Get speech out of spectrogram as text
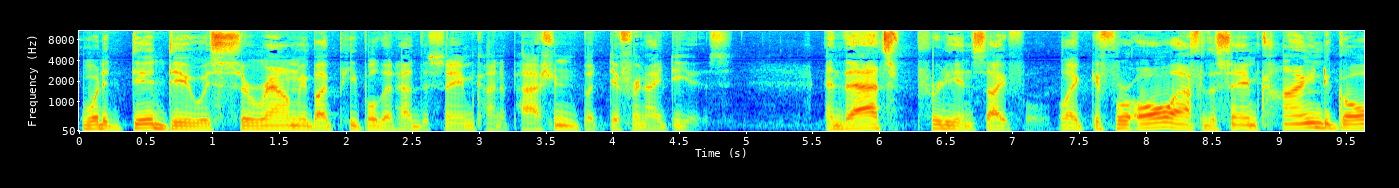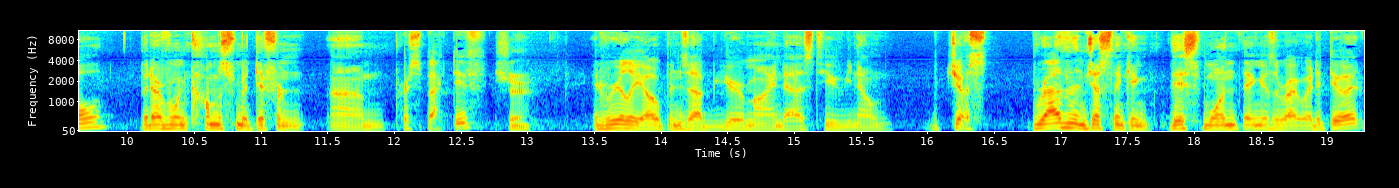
what it did do was surround me by people that had the same kind of passion but different ideas. And that's pretty insightful. Like, if we're all after the same kind of goal, but everyone comes from a different um, perspective, Sure. It really opens up your mind as to, you know, just rather than just thinking this one thing is the right way to do it,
